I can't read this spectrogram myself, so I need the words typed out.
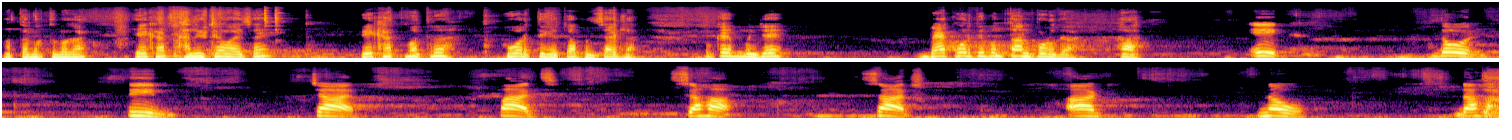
आता फक्त बघा एक हात खाली ठेवायचा आहे. एक हात मात्र वरती घेतो आपण साईडला ओके म्हणजे बॅकवरती पण ताण पडू द्या. हां. एक दोन तीन चार पाच सहा सात आठ नऊ दहा.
